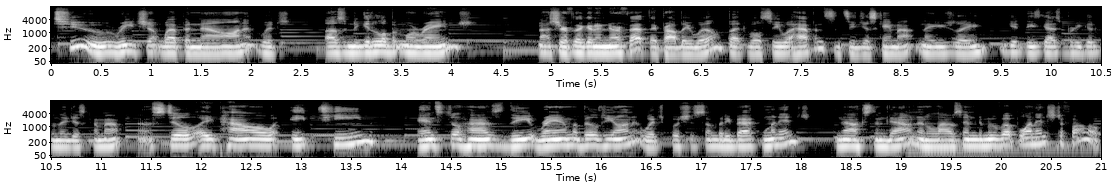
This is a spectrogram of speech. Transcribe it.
two reach weapon now on it, which allows him to get a little bit more range. Not sure if they're going to nerf that. They probably will, but we'll see what happens since he just came out, and they usually get these guys pretty good when they just come out. Uh, still a POW 18, and still has the RAM ability on it, which pushes somebody back one inch, knocks them down, and allows him to move up one inch to follow.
